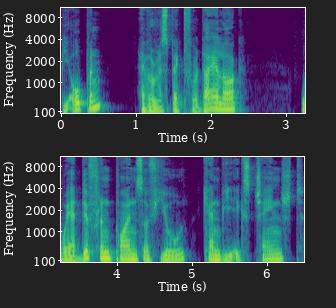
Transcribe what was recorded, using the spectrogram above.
Be open, have a respectful dialogue, where different points of view can be exchanged,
